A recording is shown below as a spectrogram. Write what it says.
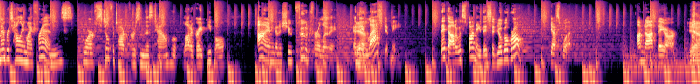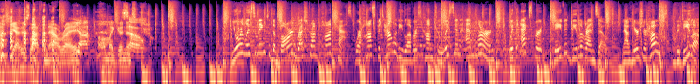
remember telling my friends who are still photographers in this town, who are a lot of great people, I'm going to shoot food for a living. And Yeah. they laughed at me. They thought it was funny. They said, You'll go broke. Guess what? I'm not, they are. Yeah, yeah. Who's laughing now, right? Yeah. Oh my goodness. So, You're listening to the Bar and Restaurant Podcast, where hospitality lovers come to listen and learn with expert David DiLorenzo. Now, here's your host, the Dilo.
